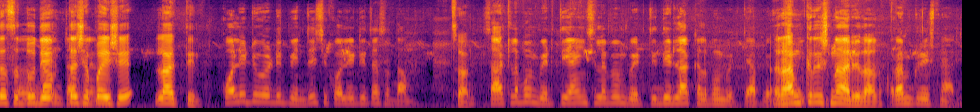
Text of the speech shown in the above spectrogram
तसं दूध आहे दाम तसे टाकलेलं. पैसे लागतील. क्वालिटीवर डिपेंड जशी क्वालिटी तसं दाम. चाल साठला पण भेटते ऐंशीला पण भेटते दीड लाखाला पण भेटते आपल्याकडे. रामकृष्ण अरे दादा. रामकृष्ण हरी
